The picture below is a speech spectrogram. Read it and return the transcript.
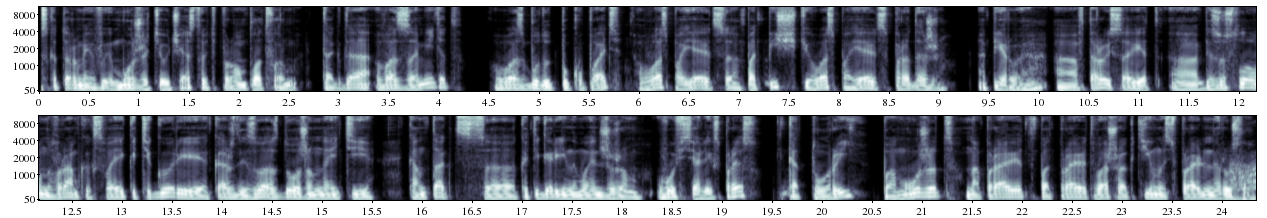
с которыми вы можете участвовать в промо-платформе. Тогда вас заметят, у вас будут покупать, у вас появятся подписчики, у вас появятся продажи. А первое. А второй совет. А, безусловно, в рамках своей категории каждый из вас должен найти контакт с э, категорийным менеджером в офисе Алиэкспресс, который поможет, направит, подправит вашу активность в правильное русло.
